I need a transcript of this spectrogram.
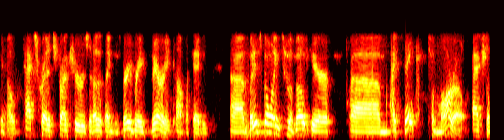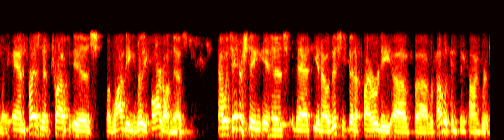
you know tax credit structures and other things. It's very, very, very complicated. Uh, but it's going to a vote here, um, I think tomorrow, actually. And President Trump is lobbying really hard on this. Now, what's interesting is that you know this has been a priority of uh, Republicans in Congress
